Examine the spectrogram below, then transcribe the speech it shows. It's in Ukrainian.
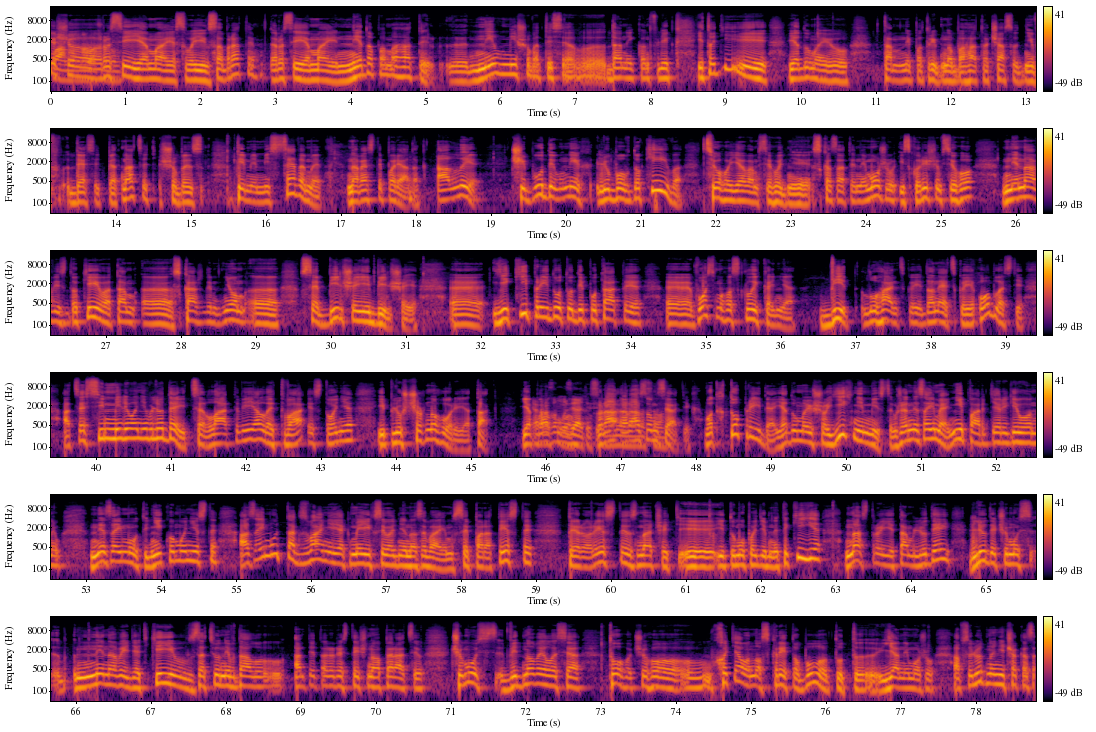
Поки плану, що? Росія має своїх забрати, Росія має не допомагати, е, не вмішуватися в даний конфлікт. І тоді, я думаю, там не потрібно багато часу, днів 10-15, щоб з тими місцевими навести порядок. Але чи буде у них любов до Києва, цього я вам сьогодні сказати не можу. І, скоріше всього, ненависть до Києва там е, з кожним днем е, все більше і більше. Е, які прийдуть у депутати е, восьмого скликання? Від Луганської Донецької області, а це 7 мільйонів людей. Це Латвія, Литва, Естонія і плюс Чорногорія. Так. Я Разом узяті Ра- разом взяті. От хто прийде? Я думаю, що їхнє місце вже не займе ні партія регіонів, не займуть ні комуністи, а займуть так звані, як ми їх сьогодні називаємо, сепаратисти, терористи, значить, і, і тому подібне. Такі є настрої там людей. Люди чомусь ненавидять Київ за цю невдалу антитерористичну операцію. Чомусь відновилося того, чого, хоча воно скрито було, тут е, я не можу абсолютно нічого казати.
